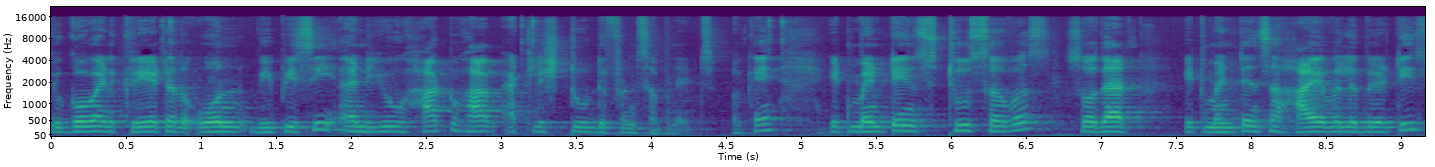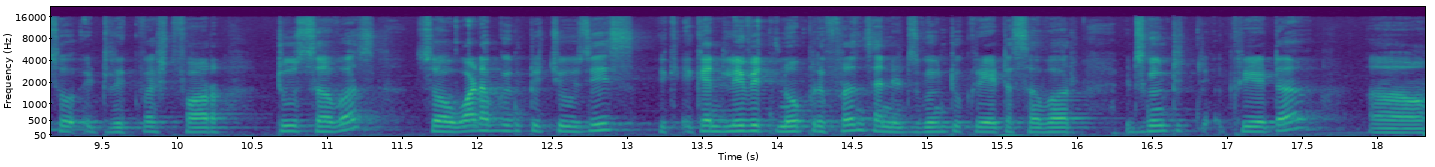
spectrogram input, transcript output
you go and create your own VPC and you have to have at least two different subnets. Okay, it maintains two servers so that it maintains a high availability. So it requests for two servers. So what I'm going to choose is you can leave it no preference and it's going to create a server. It's going to create a uh,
